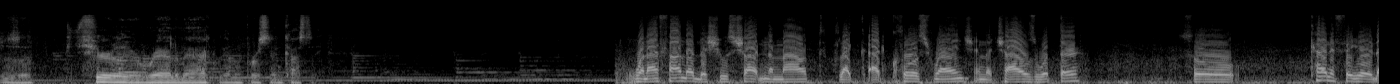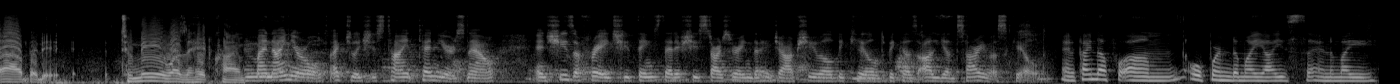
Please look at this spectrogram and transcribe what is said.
this was a surely a random act we have a person in custody When I found out that she was shot in the mouth, like at close range, and the child was with her, so kind of figured out that it, to me, it was a hate crime. My nine-year-old, actually, she's 10 years now, and she's afraid. She thinks that if she starts wearing the hijab, she will be killed because Alia Ansari was killed. And kind of um, opened my eyes and my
